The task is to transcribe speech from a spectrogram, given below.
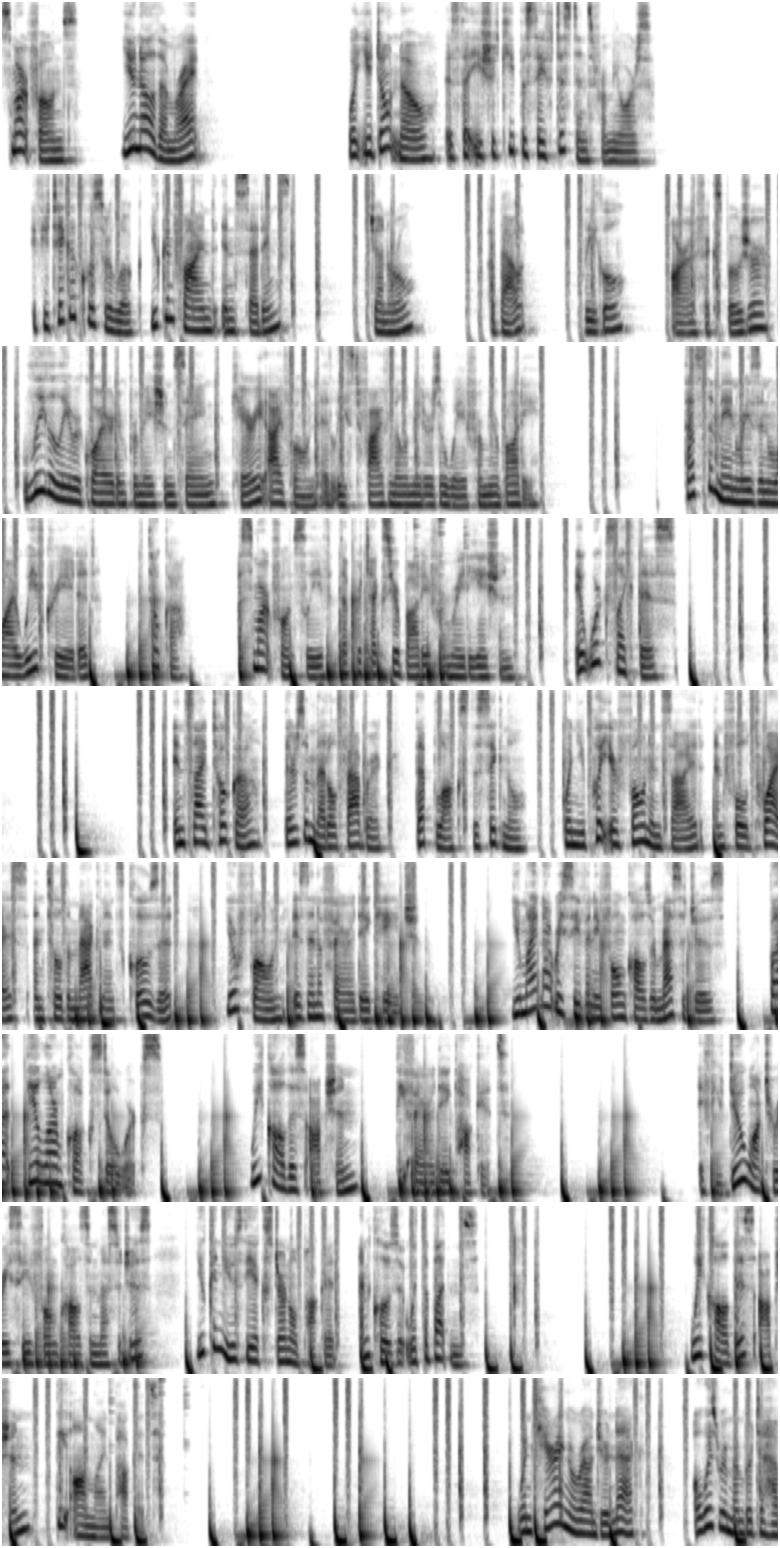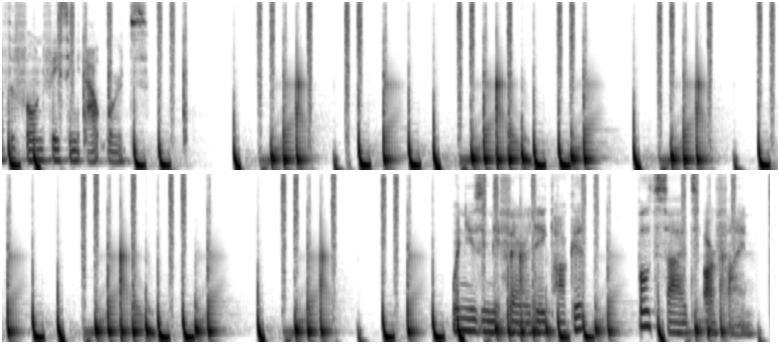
Smartphones. You know them, right? What you don't know is that you should keep a safe distance from yours. If you take a closer look, you can find in Settings, General, About, Legal, RF exposure, legally required information saying carry iPhone at least 5 millimeters away from your body. That's the main reason why we've created Toka, a smartphone sleeve that protects your body from radiation. It works like this. Inside Toka, there's a metal fabric that blocks the signal. When you put your phone inside and fold twice until the magnets close it, your phone is in a Faraday cage. You might not receive any phone calls or messages, but the alarm clock still works. We call this option the Faraday Pocket. If you do want to receive phone calls and messages, you can use the external pocket and close it with the buttons. We call this option the Online Pocket. When carrying around your neck, always remember to have the phone facing outwards. When using the Faraday pocket, both sides are fine.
